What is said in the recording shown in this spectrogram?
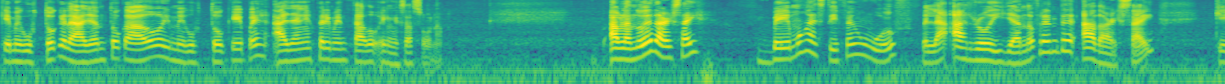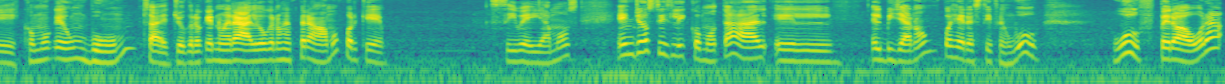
que me gustó que la hayan tocado y me gustó que pues hayan experimentado en esa zona. Hablando de Darkseid, vemos a Stephen Wolf, ¿verdad? Arrodillando frente a Darkseid, que es como que un boom, ¿sabes? Yo creo que no era algo que nos esperábamos porque si veíamos en Justice League como tal, el, el villano pues era Stephen Wolf, Wolf, pero ahora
